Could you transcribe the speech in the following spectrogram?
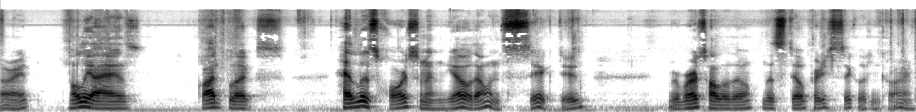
Alright. Holy Eyes, Quadplex, Headless Horseman. Yo, that one's sick, dude. Reverse hollow though, but still pretty sick looking card.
